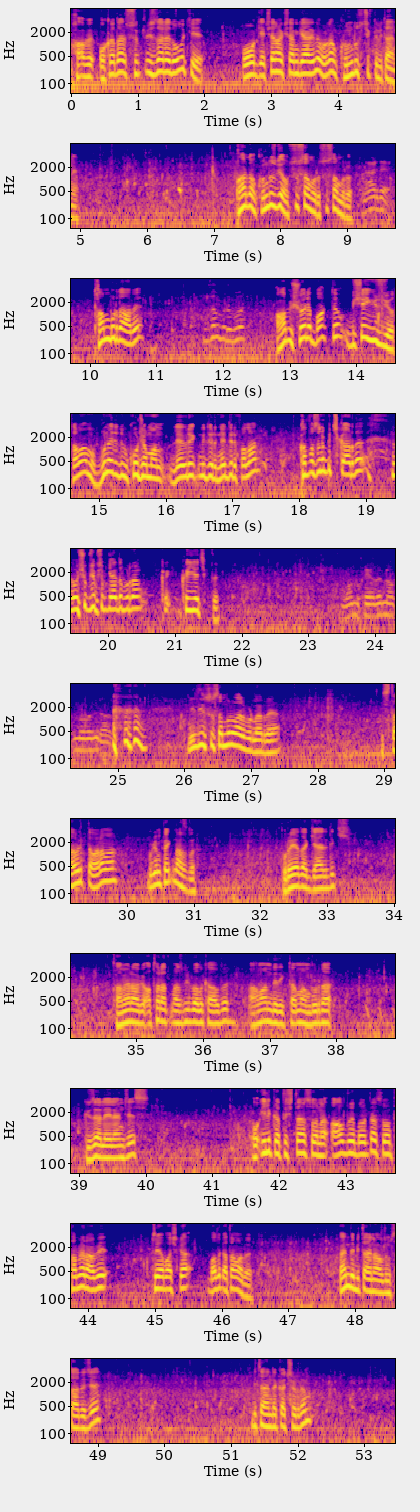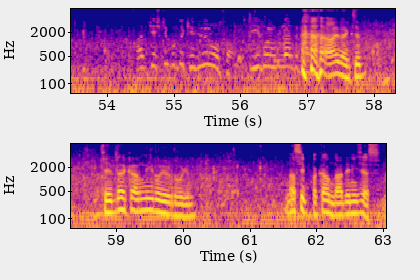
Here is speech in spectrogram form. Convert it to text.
Abi o kadar sürprizlerle dolu ki. O geçen akşam geldiğinde buradan kunduz çıktı bir tane. Pardon kunduz diyorum. Susamuru, susamuru. Nerede? Tam burada abi. Tuzamuru mu? Abi şöyle baktım bir şey yüzüyor tamam mı? Bu ne dedim kocaman levrek midir nedir falan. Kafasını bir çıkardı. o şıp şıp şıp geldi buradan kı- kıyıya çıktı. Ulan bu kayaların altında olabilir abi. Bildiğin susamur var buralarda ya. İstavrit de var ama bugün pek nazlı. Buraya da geldik. Tamer abi atar atmaz bir balık aldı. Aman dedik tamam burada güzel eğleneceğiz. O ilk atıştan sonra aldığı balıktan sonra Tamer abi kutuya başka balık atamadı. Ben de bir tane aldım sadece. Bir tane de kaçırdım. Keşke burada kediler olsa. İyi doyururlardı. Aynen ked kediler karnını iyi doyurdu bugün. Nasip bakalım daha deneyeceğiz.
